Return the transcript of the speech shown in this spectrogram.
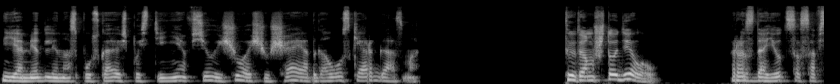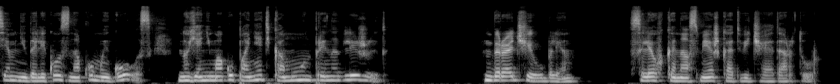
Я медленно спускаюсь по стене, все еще ощущая отголоски оргазма. «Ты там что делал?» Раздается совсем недалеко знакомый голос, но я не могу понять, кому он принадлежит. Дрочил, блин. С легкой насмешкой отвечает Артур.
